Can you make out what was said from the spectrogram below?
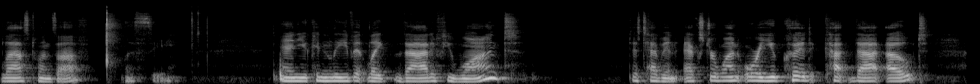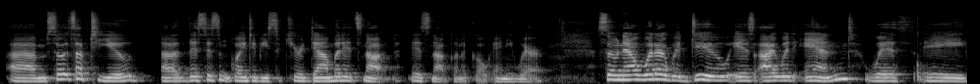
last ones off. Let's see. And you can leave it like that if you want. Just have an extra one. Or you could cut that out um, so it's up to you. Uh, this isn't going to be secured down, but it's not, it's not going to go anywhere. So now what I would do is I would end with a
